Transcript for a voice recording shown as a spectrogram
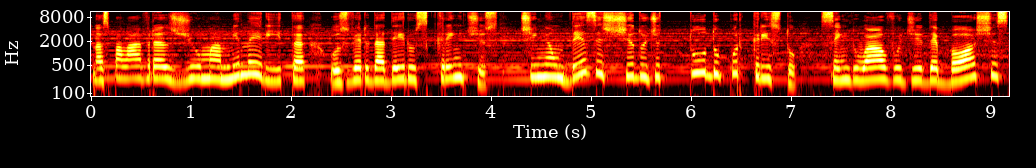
Nas palavras de uma milerita, os verdadeiros crentes tinham desistido de tudo por Cristo, sendo alvo de deboches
